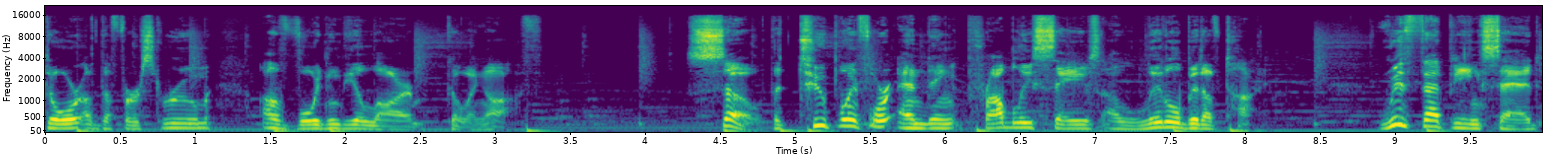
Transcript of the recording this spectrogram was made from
door of the first room, avoiding the alarm going off. So, the 2.4 ending probably saves a little bit of time. With that being said,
